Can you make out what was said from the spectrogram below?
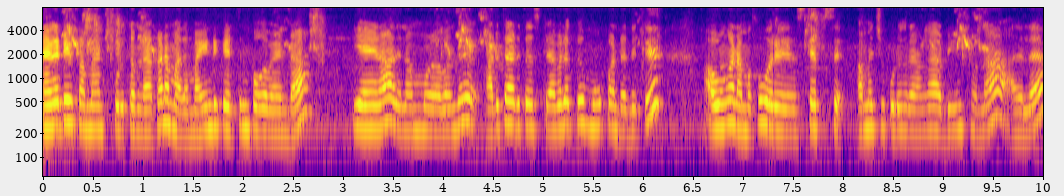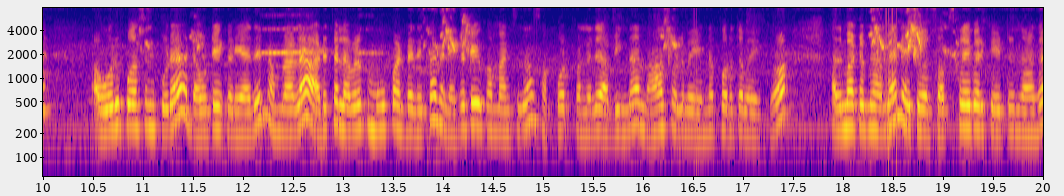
நெகட்டிவ் கமெண்ட்ஸ் கொடுத்தோம்னாக்கா நம்ம அதை மைண்டுக்கு எடுத்துன்னு போக வேண்டாம். ஏன்னா அது நம்ம வந்து அடுத்த அடுத்த லெவலுக்கு மூவ் பண்ணுறதுக்கு அவங்க நமக்கு ஒரு ஸ்டெப்ஸ் அமைச்சு கொடுக்குறாங்க அப்படின்னு சொன்னால் அதில் ஒரு பர்சன் கூட டவுட்டே கிடையாது. நம்மளால் அடுத்த லெவலுக்கு மூவ் பண்ணுறதுக்கு அந்த நெகட்டிவ் கமெண்ட்ஸ் தான் சப்போர்ட் பண்ணுது அப்படின்னு தான் நான் சொல்லுவேன் என்னை பொறுத்த வரைக்கும். அது மட்டும் இல்லாமல் நேற்று ஒரு சப்ஸ்கிரைபர் கேட்டிருந்தாங்க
